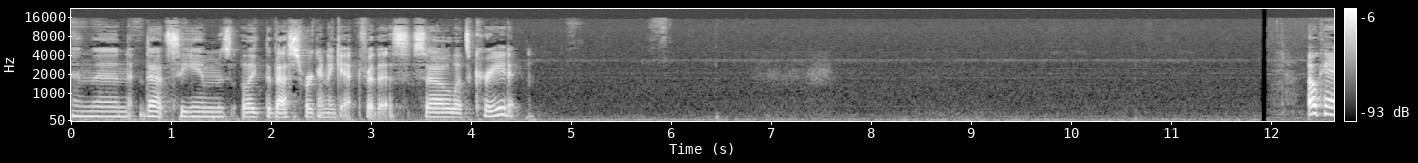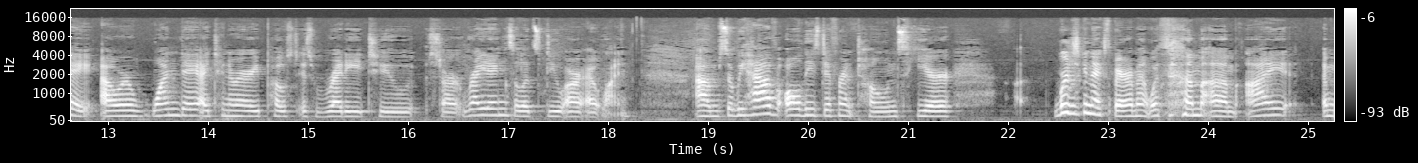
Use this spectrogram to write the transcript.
And then that seems like the best we're to get for this. So let's create it. Okay, our one day itinerary post is ready to start writing, so let's do our outline. Um, so we have all these different tones here. We're just to experiment with them. Um, I am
